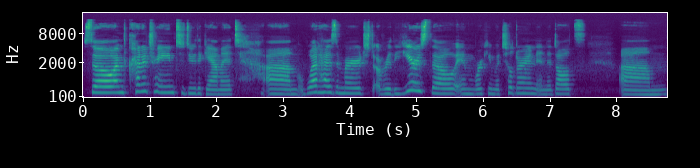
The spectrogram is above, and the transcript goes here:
So I'm kind of trained to do the gamut. Um, what has emerged over the years, though, in working with children and adults um,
